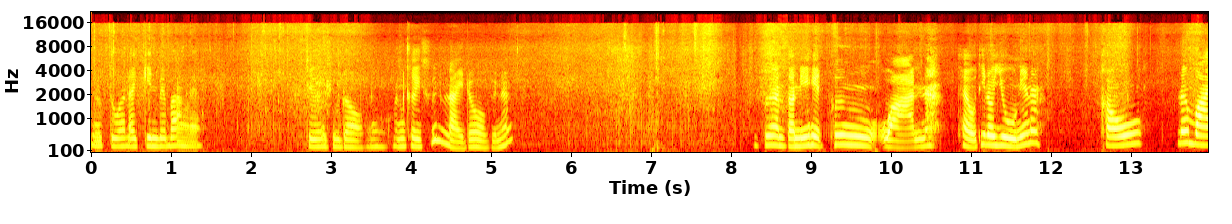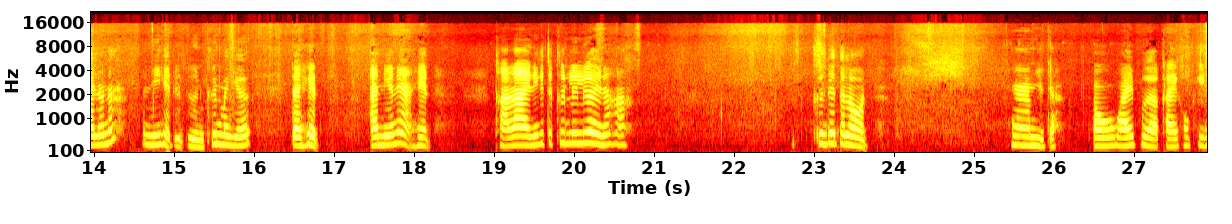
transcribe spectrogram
แล้วตัวอะไรกินไปบ้างแล้ว เจออยู่ดอกหนึงมันเคยขึ้นหลายดอกอยู่นะ เพื่อนตอนนี้เห็ดพึ่งหวานนะแถวที่เราอยู่เนี่ยนะเขาเริ่มวายแล้วนะมันมีเห็ดอื่นๆขึ้นมาเยอะ แต่เห็ดอันนี้เนี่ยเห็ดขาลายนี้ก็จะขึ้นเรื่อยๆนะคะ ขึ้นได้ตลอด งามอยู่จ้ะเอาไว้เผื่อใครเขากิน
